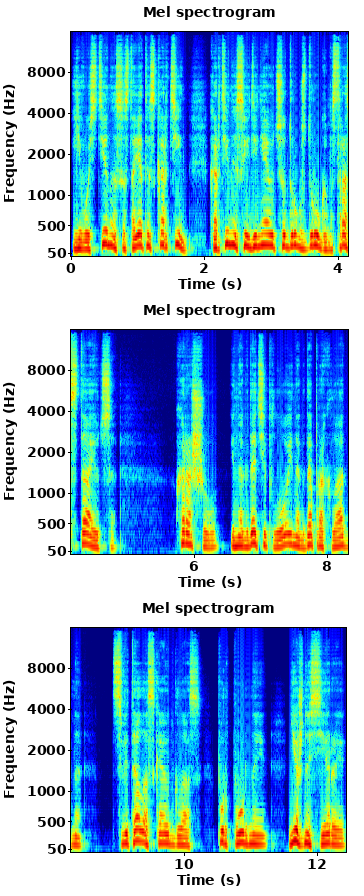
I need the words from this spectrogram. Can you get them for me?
его стены состоят из картин, картины соединяются друг с другом, срастаются. Хорошо, иногда тепло, иногда прохладно, цвета ласкают глаз, пурпурные, нежно-серые,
